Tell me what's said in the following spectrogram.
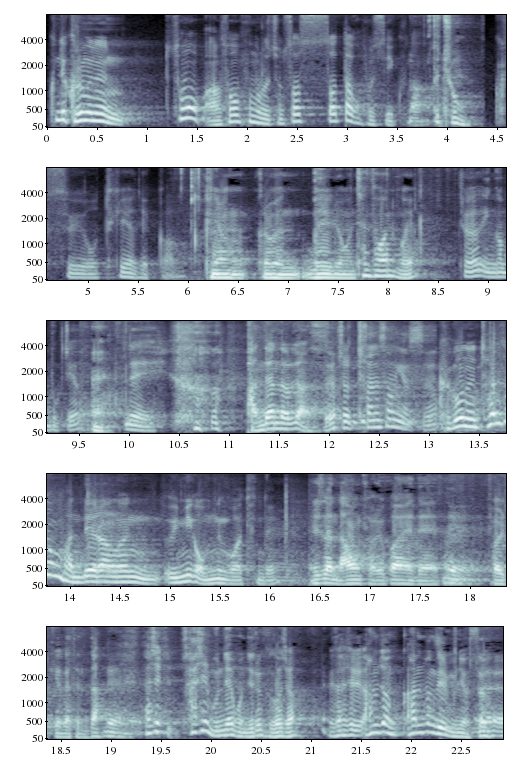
근데 그러면은 소모 아 소모품으로 좀 썼, 썼다고 볼 수 있구나. 그렇죠. 글쎄 어떻게 해야 될까? 그냥 그러면 문일용은 찬성하는 거예요? 저요? 인간 복제요? 네. 네. 반대한다고 그러지 않았어요? 저 찬성이었어요. 그거는 찬성 반대랑은 의미가 없는 것 같은데. 일단 나온 결과에 대해서 별개가 된다. 네. 사실 사실 문제의 본질은 그거죠. 사실 함정 함정 질문이었어. 네.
